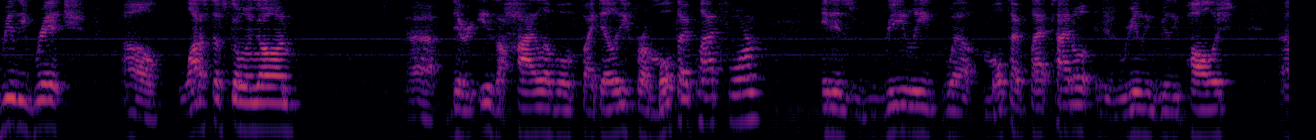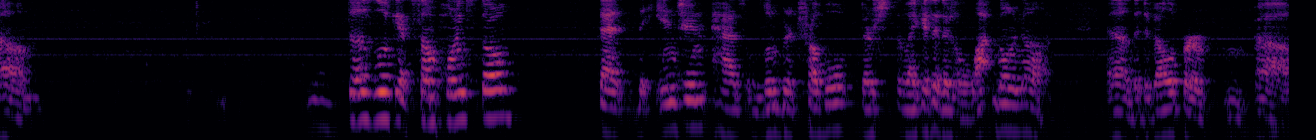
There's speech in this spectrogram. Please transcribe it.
Really rich. Um, a lot of stuff's going on. Uh, there is a high level of fidelity for a multi-platform. It is really, well, multi-plat title. It is really, really polished. Um, does look at some points, though, that the engine has a little bit of trouble. There's, like I said, there's a lot going on. And the developer, uh,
